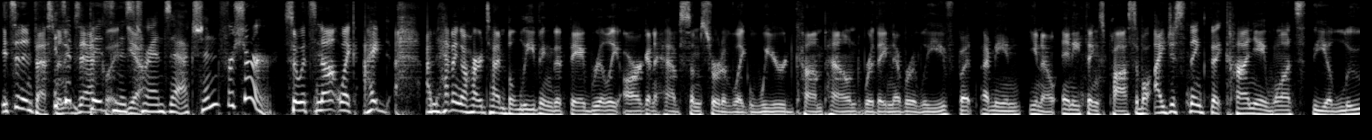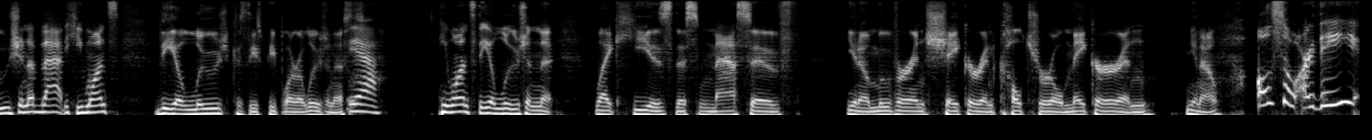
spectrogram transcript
It's an investment, It's a exactly. business yeah. transaction for sure. So it's not like I I'm having a hard time believing that they really are going to have some sort of like weird compound where they never leave, but I mean, you know, anything's possible. I just think that Kanye wants the illusion of that. He wants the illusion cuz these people are illusionists. yeah. He wants the illusion that like he is this massive, you know, mover and shaker and cultural maker and, you know, Also, are they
